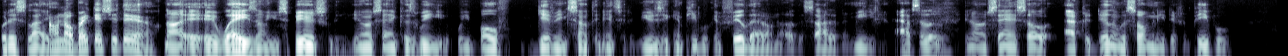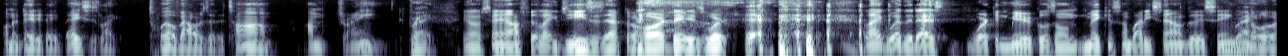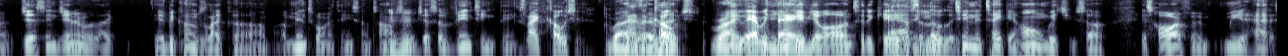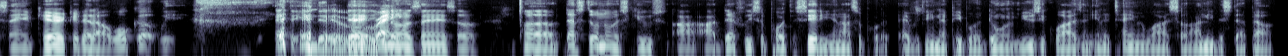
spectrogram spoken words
but it's like I don't know, break that shit down. no, it, it weighs on you spiritually. You know what I'm saying? Because we we both giving something into the music, and people can feel that on the other side of the medium. Absolutely. You know what I'm saying? So after dealing with so many different people on a day to day basis, like 12 hours at a time, I'm drained. Right. You know what I'm saying? I feel like Jesus after a hard day's work. like whether that's working miracles on making somebody sound good singing Right. or just in general, like it becomes like a, a mentoring thing sometimes or Mhm. just a venting thing. it's like coaching. Right, As right, a right. coach. Right. do And you everything. give your all into the kids. and you Absolutely. tend to take it home with you. So it's hard for me to have the same character that I woke up with at the end of the day. You know what I'm saying? So uh that's still no excuse. I, I definitely support the city and I support everything that people are doing music wise and entertainment wise. So I need to step out.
